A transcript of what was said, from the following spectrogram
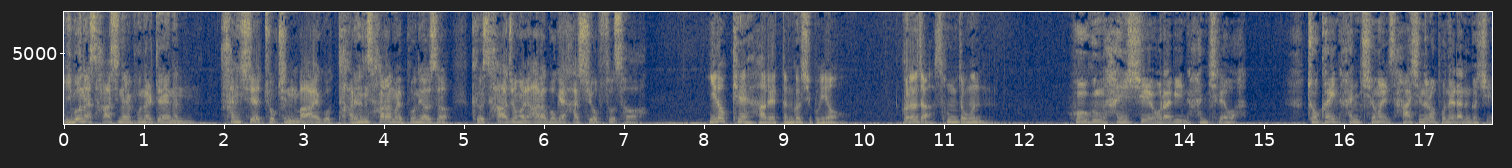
이번에 사신을 보낼 때에는 한씨의 족친 말고 다른 사람을 보내어서 그 사정을 알아보게 하시옵소서. 이렇게 하랬던 것이고요. 그러자 성종은 호궁 한씨의 오라비인 한치레와 조카인 한치영을 사신으로 보내라는 것이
